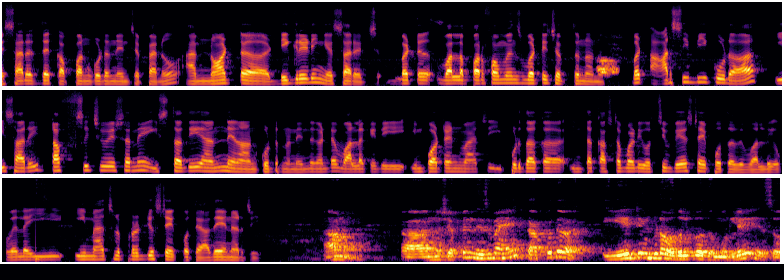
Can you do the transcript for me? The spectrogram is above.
ఎస్ఆర్హెచ్దే కప్ అని కూడా నేను చెప్పాను. I'm not degrading SRH but వాళ్ళ పర్ఫార్మెన్స్ బట్టి చెప్తున్నాను. బట్ ఆర్సీబీ కూడా ఈసారి టఫ్ సిచ్యువేషనే ఇస్తుంది అని నేను అనుకుంటున్నాను. ఎందుకంటే వాళ్ళకి ఇది ఇంపార్టెంట్ మ్యాచ్ ఇప్పుడు దాకా ఇంత కష్టపడి వచ్చి వేస్ట్ అయిపోతుంది. వాళ్ళు ఒకవేళ ఈ ఈ మ్యాచ్లో ప్రొడ్యూస్ చేయకపోతే అదే ఎనర్జీ అవును. నువ్వు చెప్పింది నిజమే. కాకపోతే ఏ టీం కూడా వదులుకోదు మురళి. సో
